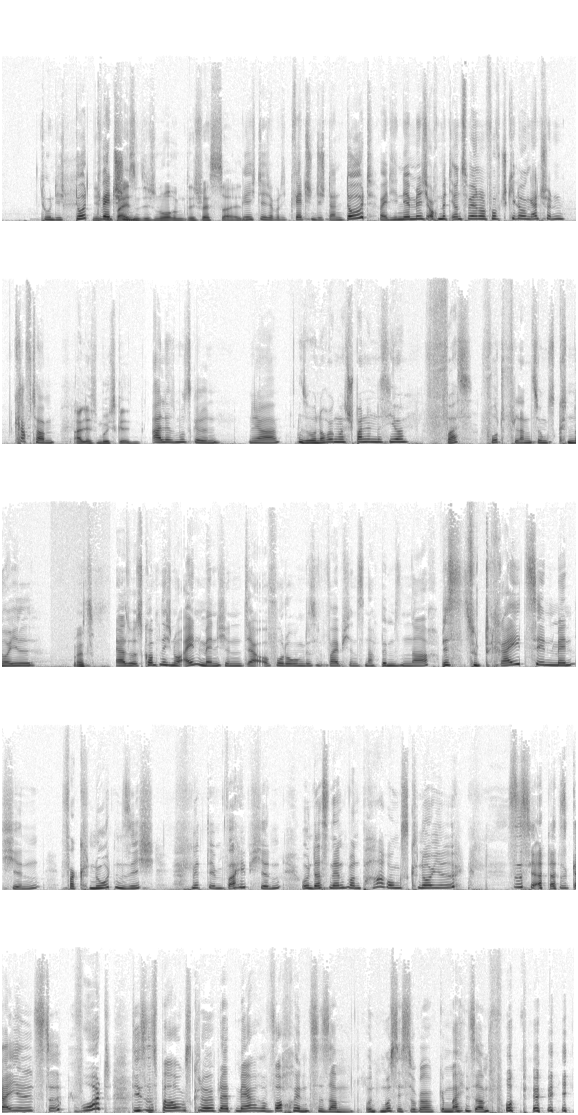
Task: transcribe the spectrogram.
tun dich tot Nee, die quetschen. beißen dich nur, um dich festzuhalten. Richtig, aber die quetschen dich dann tot, weil die nämlich auch mit ihren 250 Kilo ganz schön Kraft haben. Alles Muskeln. Alles Muskeln. Ja. So, noch irgendwas Spannendes hier? Was? Fortpflanzungsknäuel. Was? Also es kommt nicht nur ein Männchen der Aufforderung des Weibchens nach Bimsen nach. Bis zu 13 Männchen verknoten sich mit dem Weibchen und das nennt man Paarungsknäuel. Das ist ja das Geilste. What? Dieses Paarungsknäuel bleibt mehrere Wochen zusammen und muss sich sogar gemeinsam fortbewegen.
